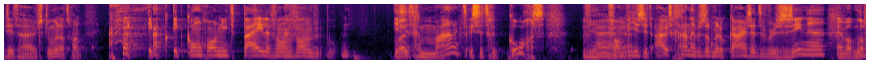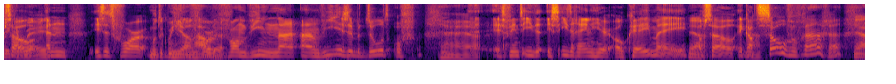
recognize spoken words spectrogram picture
dit huis doen we dat gewoon. ik, ik kon gewoon niet peilen van... van is Wat? het gemaakt? Is het gekocht? Ja, ja, van wie is dit uitgegaan? Hebben ze dat met elkaar zitten verzinnen? En wat moet ik zo? ermee? En is het voor... Moet ik me hier aan houden? Van wie naar aan wie is het bedoeld? Of Ja, ja, ja. is, vindt ieder, is iedereen hier oké mee? Of zo? Ik had zoveel vragen. ja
